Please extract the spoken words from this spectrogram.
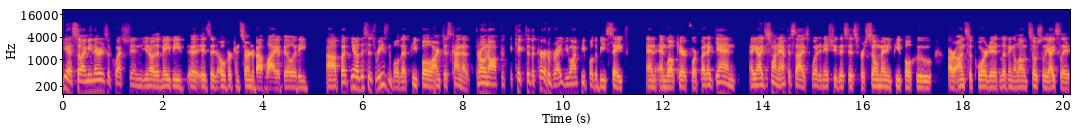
Yeah, so I mean there is a question, you know, that maybe uh, is it over concern about liability? Uh, but you know, this is reasonable that people aren't just kind of thrown off, kicked to the curb, right? You want people to be safe and and well cared for. But again, you know, I just want to emphasize what an issue this is for so many people who are unsupported, living alone, socially isolated.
